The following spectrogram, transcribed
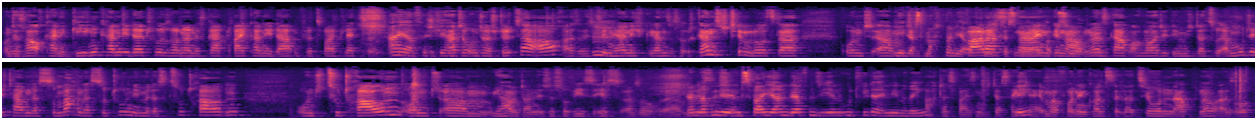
Und das war auch keine Gegenkandidatur, sondern es gab drei Kandidaten für zwei Plätze. Ah ja, Ich verstehe. Mhm. hatte Unterstützer auch, also ich bin ja nicht ganz, ganz stimmlos da. Und, ähm, Nee, das macht man ja auch war nicht, Das, das nein, auch genau. absurd, Ne? ne? Es gab auch Leute, die mich dazu ermutigt haben, das zu machen, das zu tun, die mir das zutrauten und zutrauen. Und ähm, ja, und dann ist es so, wie es ist. Also, ähm, Dann machen wir ja- in zwei Jahren, werfen Sie Ihren Hut wieder in den Ring. Ach, das weiß ich nicht. Das hängt Nee? ja immer von den Konstellationen ab. Ne? Also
